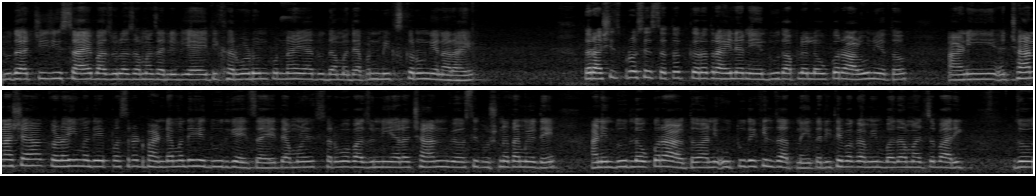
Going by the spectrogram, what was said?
दुधाची जी साय बाजूला जमा झालेली आहे ती खरवडून पुन्हा या दुधामध्ये आपण मिक्स करून घेणार आहे. तर अशीच प्रोसेस सतत करत राहिल्याने दूध आपलं लवकर आळून येतं आणि छान अशा कढईमध्ये पसरट भांड्यामध्ये हे दूध घ्यायचं आहे. त्यामुळे सर्व बाजूंनी याला छान व्यवस्थित उष्णता मिळते आणि दूध लवकर आळतं आणि उतू देखील जात नाही. तर इथे बघा मी बदामाचं बारीक जो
